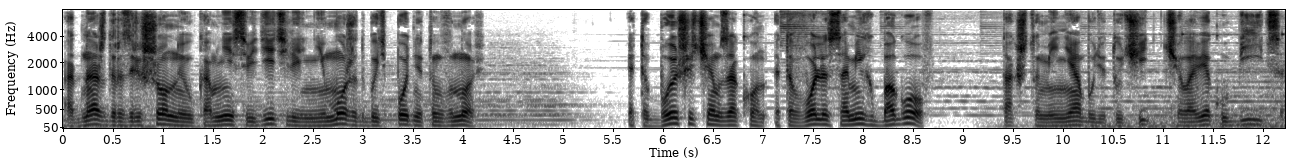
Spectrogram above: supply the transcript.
однажды разрешенный у камней свидетелей, не может быть поднятым вновь. Это больше, чем закон, это воля самих богов. Так что меня будет учить человек-убийца,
